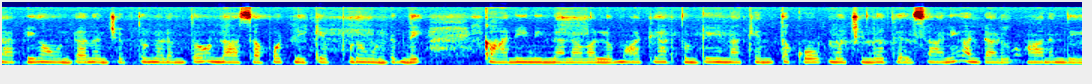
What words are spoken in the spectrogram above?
హ్యాపీగా ఉంటానని చెప్తుండడంతో నా సపోర్ట్ నీకెప్పుడు ఉంటుంది. కానీ నిన్న అలా వాళ్ళు మాట్లాడుతుంటే నాకు ఎంత కోపం వచ్చిందో తెలుసా అని అంటాడు ఆనంది.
